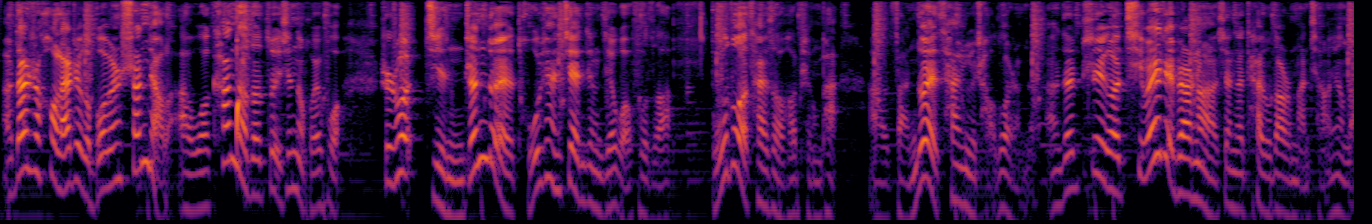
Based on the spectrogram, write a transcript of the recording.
啊，但是后来这个博文删掉了啊。我看到的最新的回复是说，仅针对图片鉴定结果负责，不做猜测和评判。啊，反对参与炒作什么的啊，在这个戚薇这边呢，现在态度倒是蛮强硬的。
